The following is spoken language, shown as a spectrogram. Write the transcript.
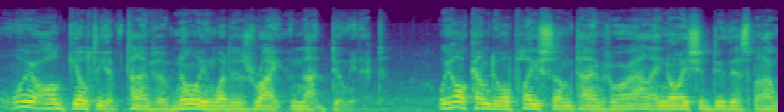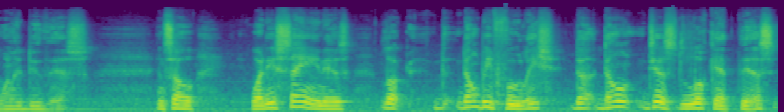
we're all guilty of times of knowing what is right and not doing it. We all come to a place sometimes where well, I know I should do this, but I want to do this. And so, what he's saying is look, don't be foolish. Don't just look at this.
